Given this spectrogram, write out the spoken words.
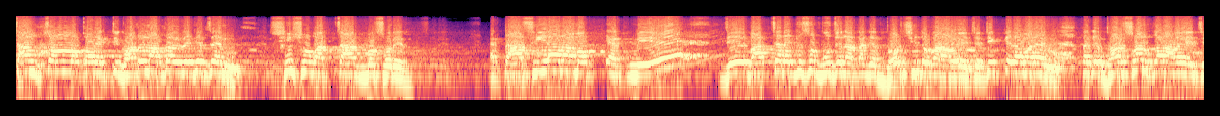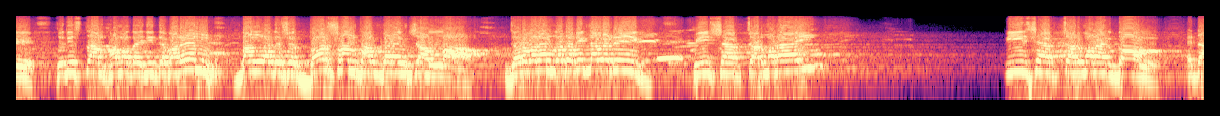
চাঞ্চল্যকর একটি ঘটনা আপনারা দেখেছেন, শিশু বাচ্চা আট বছরের। একটা আসিয়া নামক এক মেয়ে, যে বাচ্চারা কিছু বুঝে না, তাকে ধর্ষিত করা হয়েছে। ঠিক কিনা বলেন? তাকে ধর্ষণ করা হয়েছে। যদি ইসলাম ক্ষমতায় দিতে পারেন বাংলাদেশের দর্শন থাকবে না, ইনশাআল্লাহ। যারা বলেন কথা ঠিক না ঠিক পীর সাহেব চরমনাই, পীর সাহেব চরমনার দল। এটা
